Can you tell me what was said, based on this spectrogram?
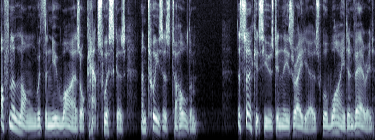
often along with the new wires or cat's whiskers and tweezers to hold them. The circuits used in these radios were wide and varied.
